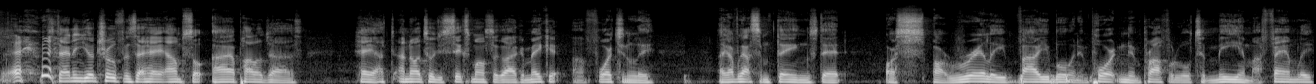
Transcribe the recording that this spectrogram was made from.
Stand in your truth and say, "Hey, I'm so I apologize. Hey, I, I know I told you six months ago I can make it. Unfortunately, like I've got some things that are are really valuable and important and profitable to me and my family.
